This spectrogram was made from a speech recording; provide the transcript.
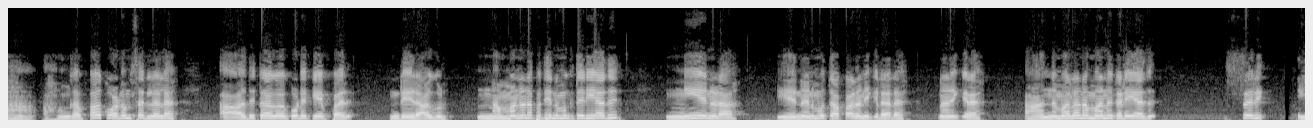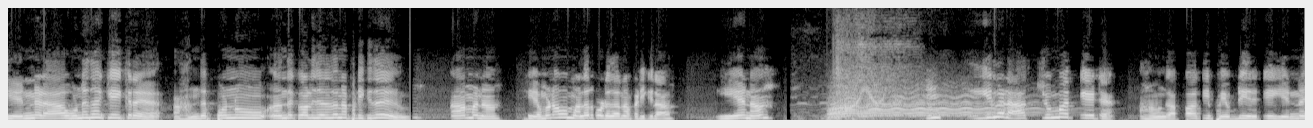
ஆ, அவங்க அப்பாவுக்கு உடம்பு சரியில்லைல்ல அதுக்காக கூட கேட்பாரு டே ராகுல் நம்ம அண்ணனை பத்தி நமக்கு தெரியாது. நீ என்னடா என்னென்னமோ தப்பா நினைக்கிறாரு நினைக்கிற அந்த மாதிரிலாம் நம்ம அண்ணன் கிடையாது. சரி என்னடா உன்னதான் கேக்குறேன். அந்த பொண்ணும் அந்த காலேஜ்ல தானே படிக்குது? ஆமாண்ணா எவனாவும் மலர் கூட தானே படிக்கிறா? ஏனா இல்லடா சும்மா கேட்டேன். அவங்க அப்பாவுக்கு இப்ப எப்படி இருக்கு என்ன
